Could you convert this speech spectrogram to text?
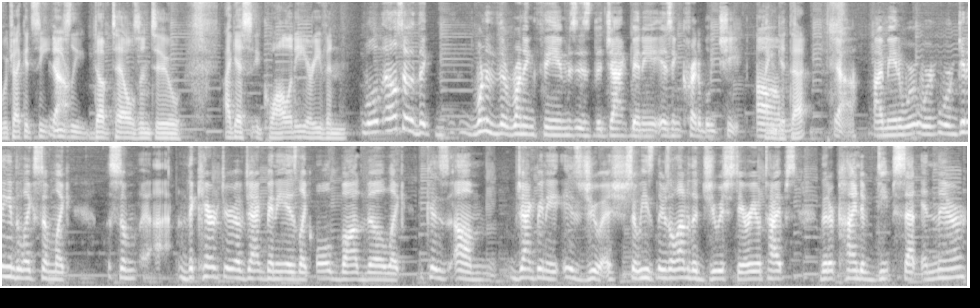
which I could see Yeah. easily dovetails into, I guess, equality or even Well, also the one of the running themes is that Jack Benny is incredibly cheap. I can Um, get that. Yeah, I mean we're we're, we're getting into like some like some uh, the character of Jack Benny is like old vaudeville like because um Jack Benny is Jewish so he's there's a lot of the Jewish stereotypes that are kind of deep set in there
